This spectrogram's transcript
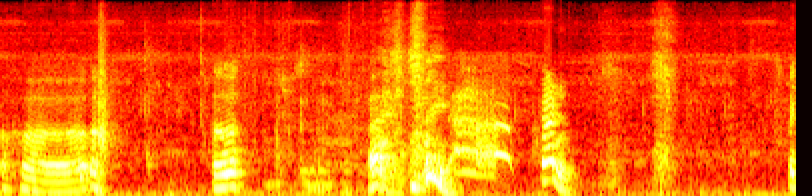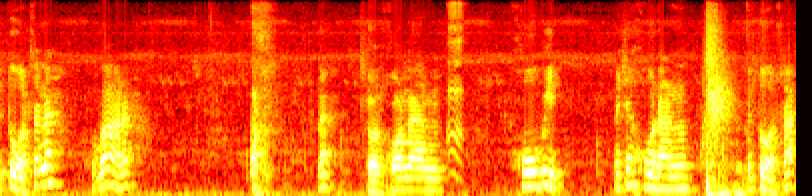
อื้อหือเออเฮ้ยนั่นไปตรวจซะนะผมว่านะตรวจคนนั้นโควิด ไม่ใช่โคนันไปตรวจซะ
